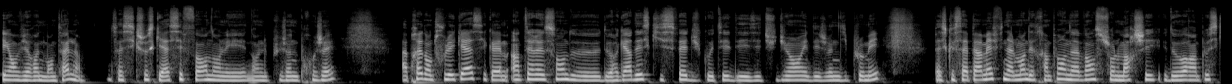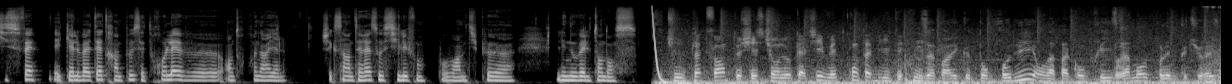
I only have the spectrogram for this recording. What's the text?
et environnemental. Ça, c'est quelque chose qui est assez fort dans les, dans les plus jeunes projets. Après, dans tous les cas, c'est quand même intéressant de, de regarder ce qui se fait du côté des étudiants et des jeunes diplômés parce que ça permet finalement d'être un peu en avance sur le marché et de voir un peu ce qui se fait et quelle va être un peu cette relève euh, entrepreneuriale. Je sais que ça intéresse aussi les fonds pour voir un petit peu euh, les nouvelles tendances. C'est une plateforme de gestion locative et de comptabilité. Tu nous as parlé que de ton produit, on n'a pas compris vraiment le problème que tu résous.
